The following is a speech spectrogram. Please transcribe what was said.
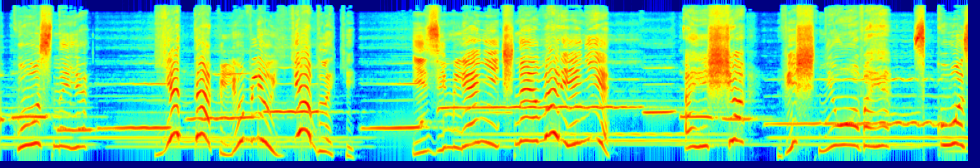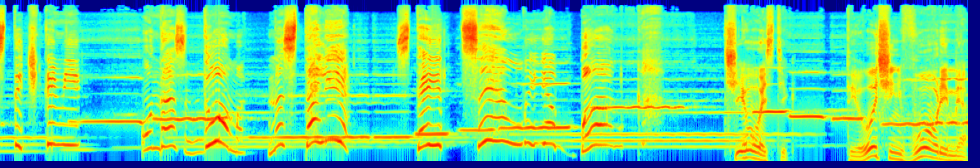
вкусные. Я так люблю яблоки и земляничное варенье А еще вишневое с косточками У нас дома на столе стоит целая банка. Чевостик, ты очень вовремя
